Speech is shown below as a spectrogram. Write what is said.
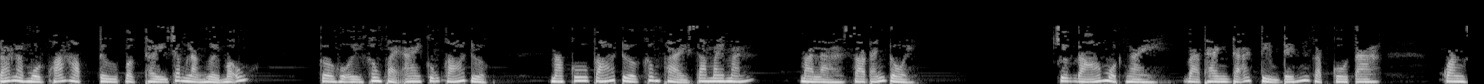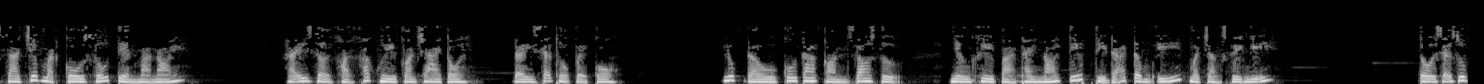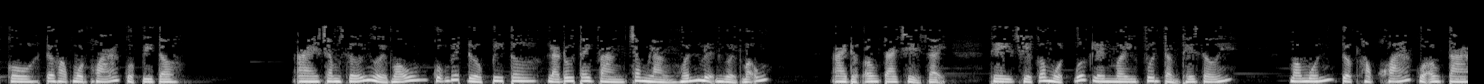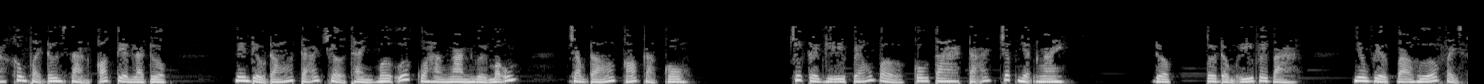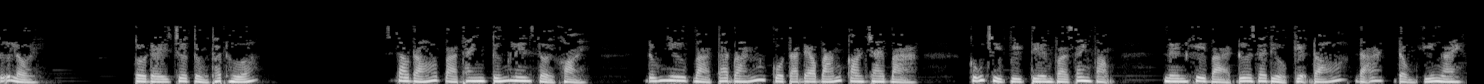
Đó là một khóa học từ bậc thầy trong làng người mẫu. Cơ hội không phải ai cũng có được, mà cô có được không phải do may mắn, mà là do đánh đổi. Trước đó một ngày, bà Thanh đã tìm đến gặp cô ta, quăng ra trước mặt cô số tiền mà nói. Hãy rời khỏi khắc huy con trai tôi, đây sẽ thuộc về cô. Lúc đầu cô ta còn do dự, nhưng khi bà Thanh nói tiếp thì đã đồng ý mà chẳng suy nghĩ. Tôi sẽ giúp cô được học một khóa của Peter. Ai trong giới người mẫu cũng biết được Peter là đôi tay vàng trong làng huấn luyện người mẫu. Ai được ông ta chỉ dạy thì chỉ có một bước lên mây vươn tầm thế giới. Mà muốn được học khóa của ông ta không phải đơn giản có tiền là được, nên điều đó đã trở thành mơ ước của hàng ngàn người mẫu, trong đó có cả cô. Trước đề nghị béo bở cô ta đã chấp nhận ngay. Được, tôi đồng ý với bà, nhưng việc bà hứa phải giữ lời. Tôi đây chưa từng thất hứa. Sau đó bà Thanh đứng lên rời khỏi. Đúng như bà ta đoán cô ta đeo bám con trai bà, cũng chỉ vì tiền và danh vọng, nên khi bà đưa ra điều kiện đó đã đồng ý ngay.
